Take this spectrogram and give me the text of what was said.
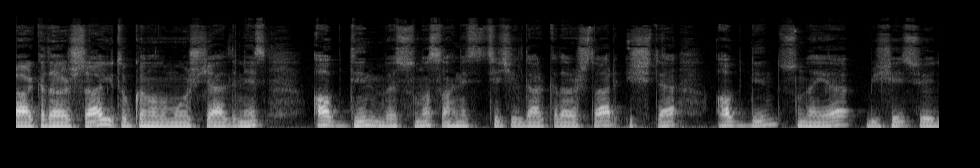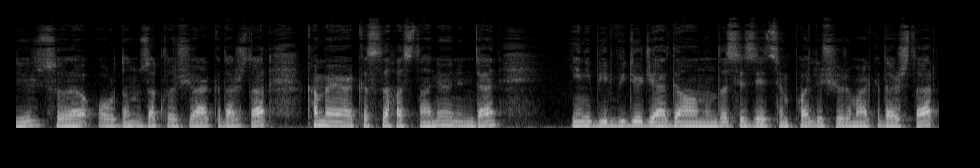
arkadaşlar YouTube kanalıma hoş geldiniz. Abdin ve Suna sahnesi seçildi arkadaşlar. İşte Abdin Suna'ya bir şey söylüyor sonra oradan uzaklaşıyor arkadaşlar. Kamera arkası hastane önünden yeni bir video geldi anında sizler için paylaşıyorum arkadaşlar.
